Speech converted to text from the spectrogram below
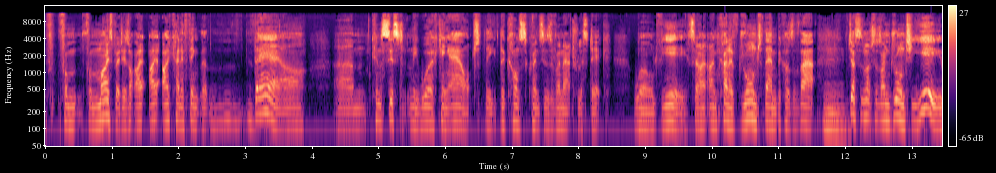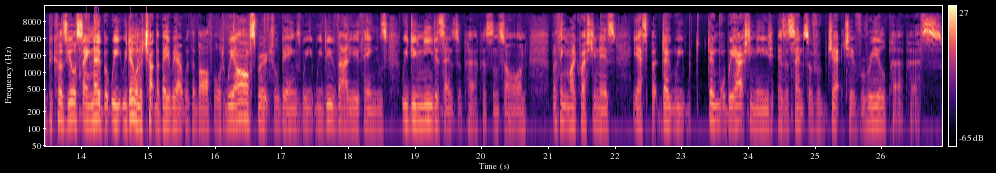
from from my perspective, I, I, I kind of think that they are um, consistently working out the, the consequences of a naturalistic worldview. So I, am kind of drawn to them because of that, mm. just as much as I'm drawn to you because you're saying, no, but we, we don't want to chuck the baby out with the bathwater. We are spiritual beings. We, we do value things. We do need a sense of purpose and so on. But I think my question is, yes, but don't we, don't what we actually need is a sense of objective, real purpose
